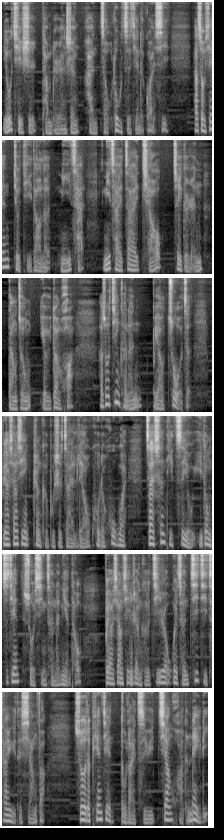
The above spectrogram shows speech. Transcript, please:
尤其是他们的人生和走路之间的关系。他首先就提到了尼采，尼采在《瞧这个人》当中有一段话，他说：“尽可能不要坐着，不要相信任何不是在辽阔的户外，在身体自由移动之间所形成的念头，不要相信任何肌肉未曾积极参与的想法，所有的偏见都来自于僵化的内里。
